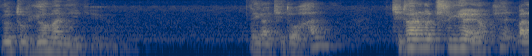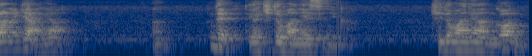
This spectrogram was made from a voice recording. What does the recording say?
이것도 위험한 얘기예요. 내가 기도한 기도하는 건 중요해요. 말하는 게 아니야. 어? 근데 내가 기도 많이 했으니까 기도 많이 한 건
